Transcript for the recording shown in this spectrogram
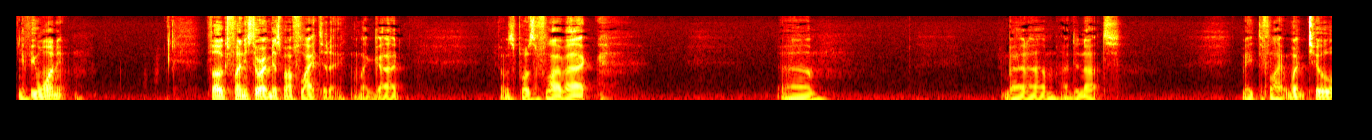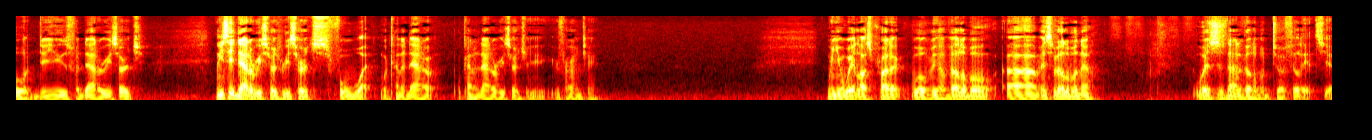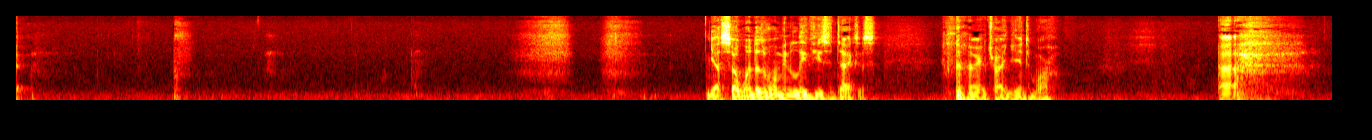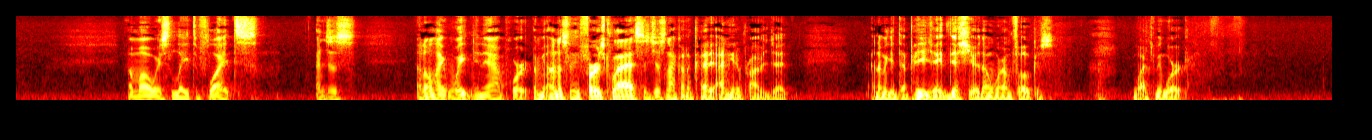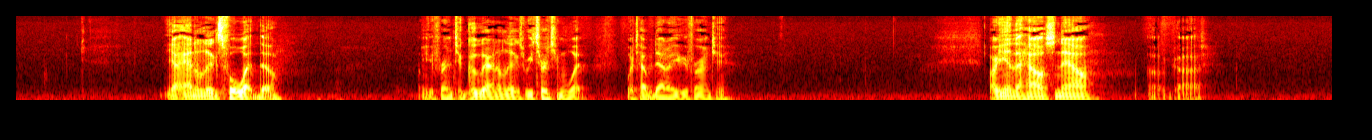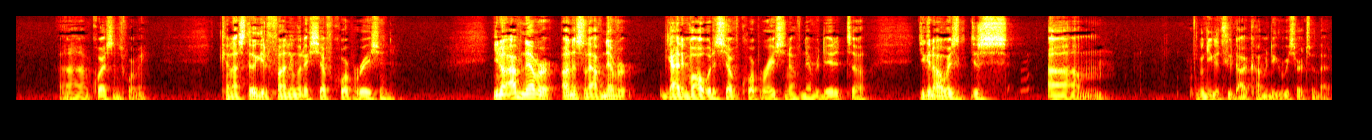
if you want it. Folks, funny story. I missed my flight today. Oh my God. I was supposed to fly back. Um, but um, I did not make the flight. What tool do you use for data research? When you say data research, research for what? What kind of data? What kind of data research are you referring to? When your weight loss product will be available, um, it's available now. Well, it's just not available to affiliates yet. Yeah, someone doesn't want me to leave Houston, Texas. I gotta try again tomorrow. Uh, I'm always late to flights. I just I don't like waiting in the airport. I mean, honestly, first class is just not going to cut it. I need a private jet. And I'm to get that PJ this year. Don't worry, I'm focused. Watch me work. Yeah, analytics for what, though? Are you referring to Google Analytics? Researching what? What type of data are you referring to? Are you in the house now? Oh, God. Uh, questions for me. Can I still get funding with a chef corporation? You know, I've never, honestly, I've never got involved with a chef corporation. I've never did it. So you can always just um, go to youtube.com and do research on that.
